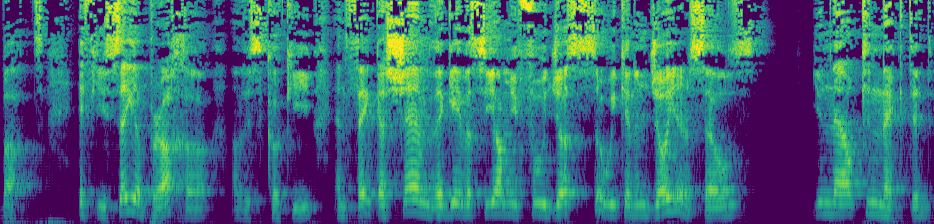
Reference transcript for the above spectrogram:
But if you say a bracha on this cookie and thank Hashem they gave us yummy food just so we can enjoy ourselves, you now connected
